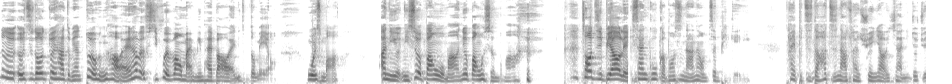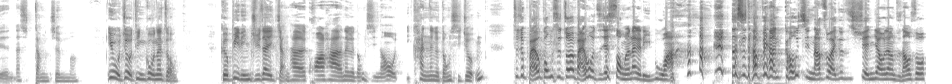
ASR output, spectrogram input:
那个儿子都对他怎么样？对我很好、欸，哎，他们媳妇也帮我买名牌包、欸，哎，你怎么都没有？为什么？啊，你你是有帮我吗？你有帮我什么吗？超级不要脸！三姑搞不好是拿那种赠品给你，他也不知道，他只是拿出来炫耀一下，你就觉得那是当真吗？因为我就有听过那种隔壁邻居在讲他夸他的那个东西，然后我一看那个东西就嗯。这就百货公司中央百货直接送的那个礼物啊，但是他非常高兴拿出来就是炫耀这样子，然后说：“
